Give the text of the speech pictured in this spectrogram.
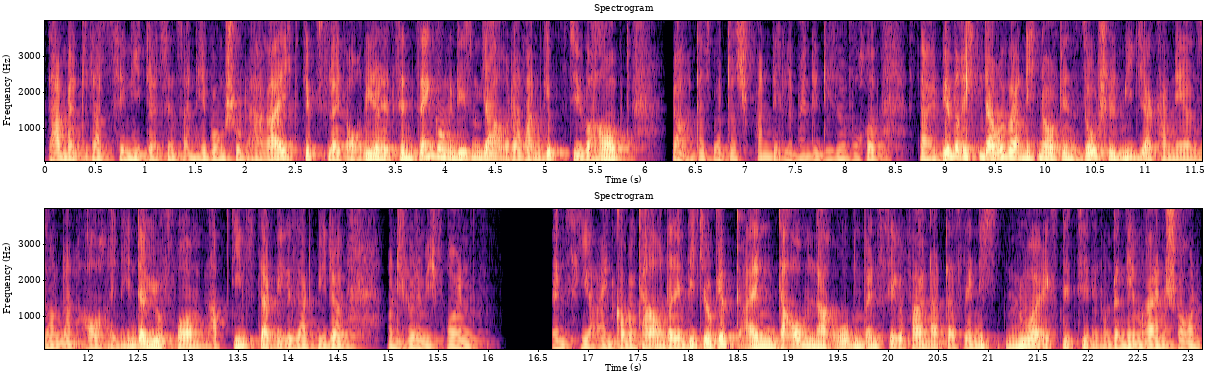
damit das Zenit der Zinsanhebung schon erreicht? Gibt es vielleicht auch wieder eine Zinssenkung in diesem Jahr oder wann gibt es die überhaupt? Ja, das wird das spannende Element in dieser Woche sein. Wir berichten darüber nicht nur auf den Social-Media-Kanälen, sondern auch in Interviewform ab Dienstag, wie gesagt, wieder. Und ich würde mich freuen, wenn es hier einen Kommentar unter dem Video gibt, einen Daumen nach oben, wenn es dir gefallen hat, dass wir nicht nur explizit in Unternehmen reinschauen,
